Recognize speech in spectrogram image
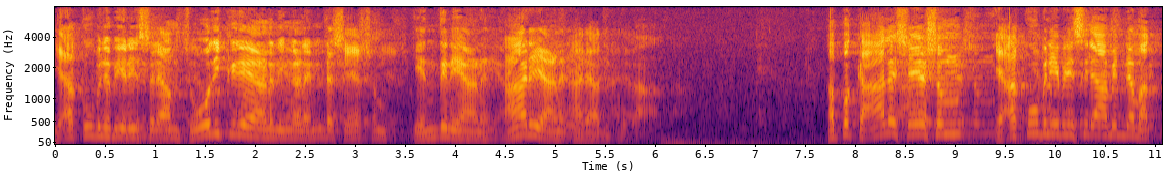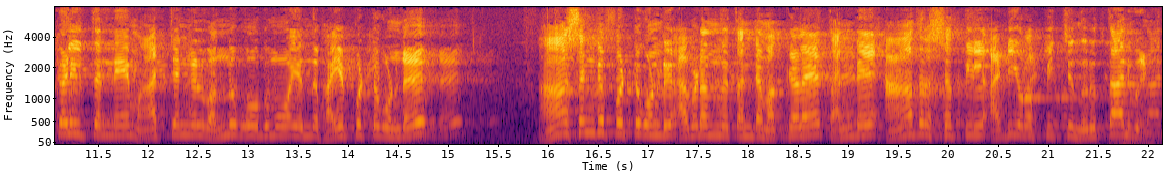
യാക്കൂബ് നബി അലൈഹി ചോദിക്കുകയാണ് നിങ്ങൾ എന്റെ ശേഷം എന്തിനെയാണ് ആരെയാണ് ആരാധിക്കുക? അപ്പൊ കാലശേഷം യാക്കൂബ് നബി ഇസ്ലാമിന്റെ മക്കളിൽ തന്നെ മാറ്റങ്ങൾ വന്നു പോകുമോ എന്ന് ഭയപ്പെട്ടുകൊണ്ട് ആശങ്കപ്പെട്ടുകൊണ്ട് അവിടെ നിന്ന് തന്റെ മക്കളെ തന്റെ ആദർശത്തിൽ അടിയുറപ്പിച്ച് നിർത്താൻ വേണ്ടി.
